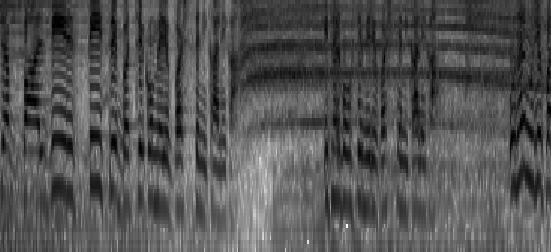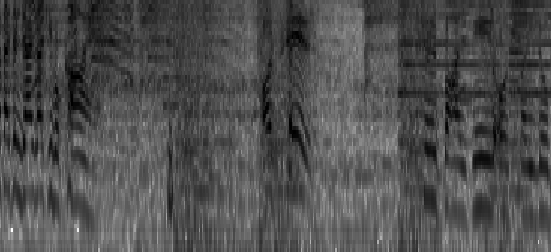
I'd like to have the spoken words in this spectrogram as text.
जब बालवीर इस तीसरे बच्चे को मेरे वश से निकालेगा। इधर वो उसे मेरे वश से निकालेगा। उधर मुझे पता चल जाएगा कि वो कहाँ है। और फिर फिर बालवीर और परिलोक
